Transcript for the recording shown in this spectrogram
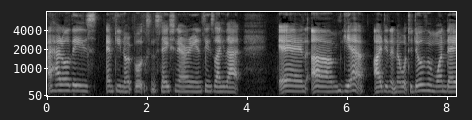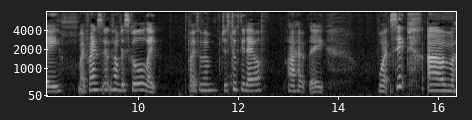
I had all these empty notebooks and stationery and things like that and um, yeah, I didn't know what to do with them. One day, my friends didn't come to school, like both of them just took the day off. I hope they weren't sick. Um,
